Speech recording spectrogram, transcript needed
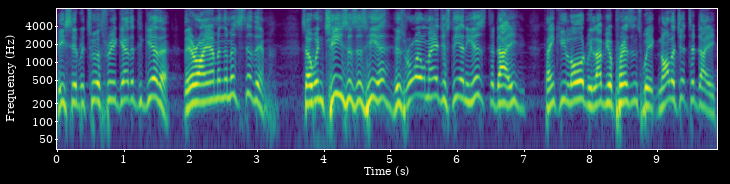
He said, With two or three are gathered together, there I am in the midst of them. So when Jesus is here, His Royal Majesty, and He is today, thank you, Lord, we love your presence, we acknowledge it today.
